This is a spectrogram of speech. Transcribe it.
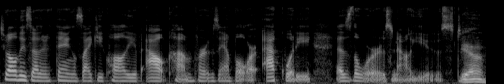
to all these other things like equality of outcome, for example, or equity, as the word is now used. Yeah.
